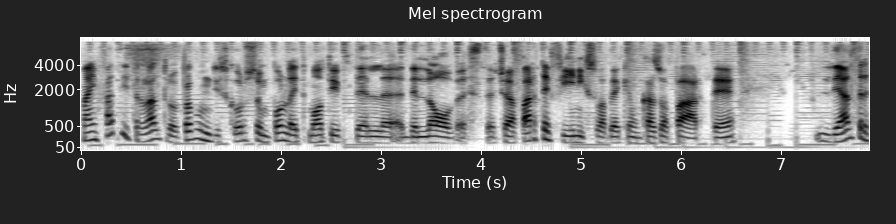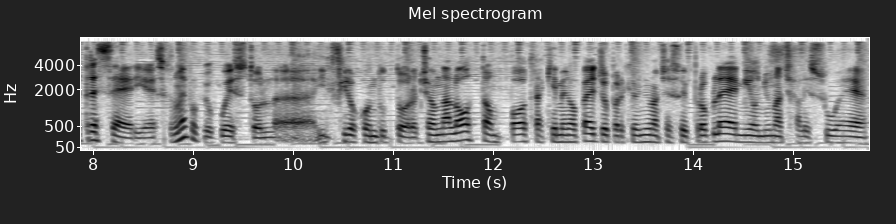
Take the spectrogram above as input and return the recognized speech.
Ma infatti, tra l'altro, è proprio un discorso un po' un leitmotiv del, dell'Ovest. Cioè, a parte Phoenix, vabbè, che è un caso a parte, le altre tre serie, secondo me è proprio questo il, il filo conduttore. Cioè, una lotta un po' tra chi è meno peggio perché ognuno ha i suoi problemi, ognuno ha le sue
